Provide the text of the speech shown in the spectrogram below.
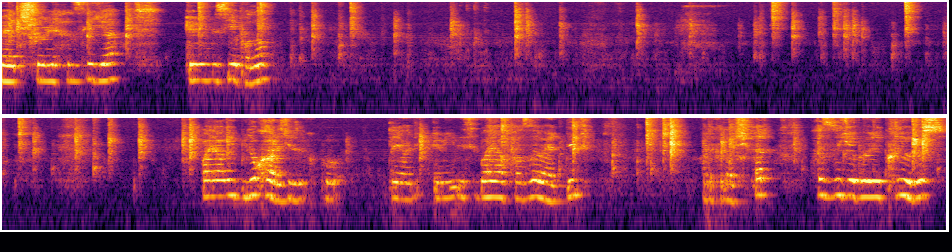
Evet şöyle hızlıca evimizi yapalım. Bayağı bir blok harcadık bu yani evimizi bayağı fazla verdik. Arkadaşlar hızlıca böyle kırıyoruz.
